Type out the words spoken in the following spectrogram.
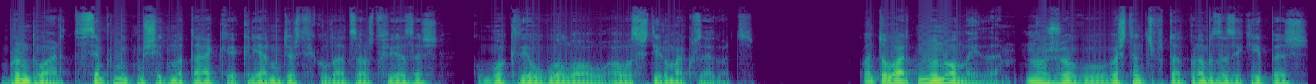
Bruno Duarte, sempre muito mexido no ataque, a criar muitas dificuldades aos defesas, como a que deu o golo ao, ao assistir o Marcos Edwards. Quanto ao arte Nuno Almeida, num jogo bastante disputado por ambas as equipas,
